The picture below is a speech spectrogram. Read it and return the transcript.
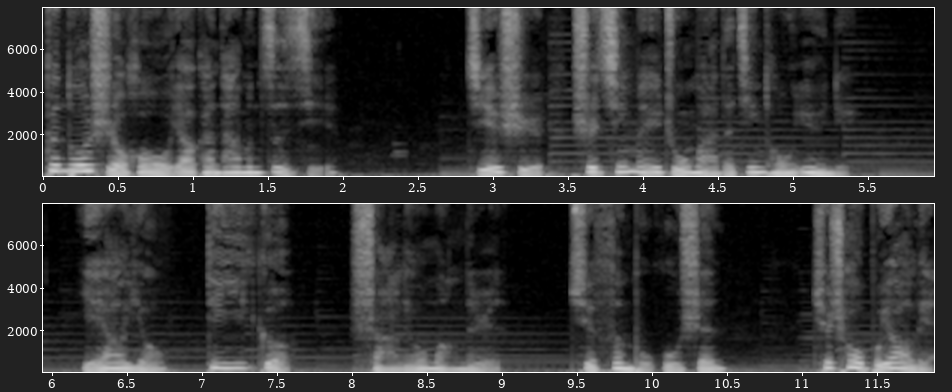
更多时候要看他们自己，即使是青梅竹马的金童玉女，也要有第一个耍流氓的人。却奋不顾身，却臭不要脸。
